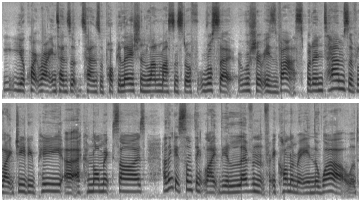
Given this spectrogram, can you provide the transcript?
you're quite right in terms of, terms of population, landmass and stuff. Russia, Russia is vast, but in terms of like GDP, uh, economic size, I think it's something like the 11th economy in the world.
